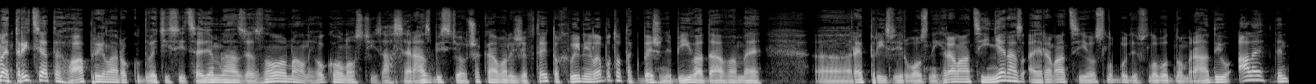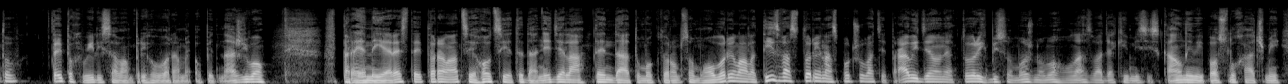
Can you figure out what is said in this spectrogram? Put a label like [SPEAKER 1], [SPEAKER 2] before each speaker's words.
[SPEAKER 1] Máme 30. apríla roku 2017 a z normálnych okolností zase raz by ste očakávali, že v tejto chvíli, lebo to tak bežne býva, dávame uh, reprízy rôznych relácií, neraz aj relácií o slobode v Slobodnom rádiu, ale tento tejto chvíli sa vám prihovoráme opäť naživo v premiére z tejto relácie, hoci je teda nedela, ten dátum, o ktorom som hovoril, ale tí z vás, ktorí nás počúvate pravidelne, ktorých by som možno mohol nazvať akými skalnými poslucháčmi,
